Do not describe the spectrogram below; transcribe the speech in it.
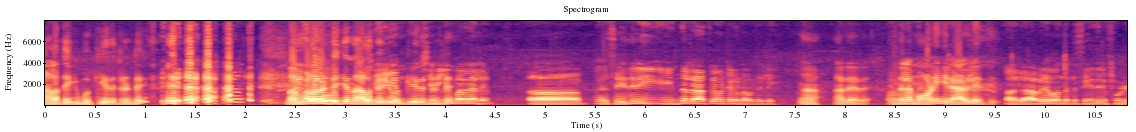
നാളത്തേക്ക് ബുക്ക് ചെയ്തിട്ടുണ്ട്. നമ്മളെ വണ്ടിക്ക് നാളത്തേക്ക് ബുക്ക് ചെയ്തിട്ടുണ്ട്. പറഞ്ഞാൽ സെയ്തിരി ഇന്നലെ രാത്രി മറ്റേ കണ്ടോ വന്നില്ലേ? ആ അതെ അതെ. ഇന്നലെ മോർണിംഗ് രാവിലെ എത്തി. ആ രാവിലെ വന്നിട്ട് സെയ്തിരി ഫുൾ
